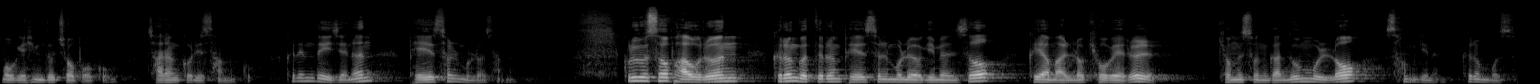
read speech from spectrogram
목에 힘도 줘보고 자랑거리 삼고 그런데 이제는 배설물로 삼아. 그리고서 바울은 그런 것들은 배설물로 여기면서 그야말로 교회를 겸손과 눈물로 섬기는 그런 모습.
